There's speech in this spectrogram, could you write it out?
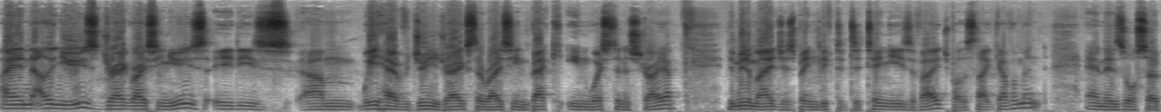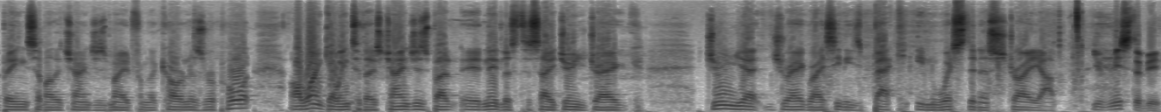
In other news, drag racing news, it is um, we have junior dragster racing back in Western Australia. The minimum age has been lifted to 10 years of age by the state government, and there's also been some other changes made from the coroner's report. I won't go into those changes, but uh, needless to say, junior drag. Junior drag racing is back in Western Australia. You've missed a bit.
